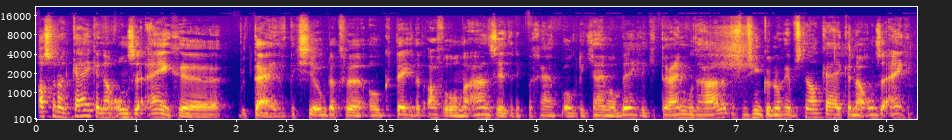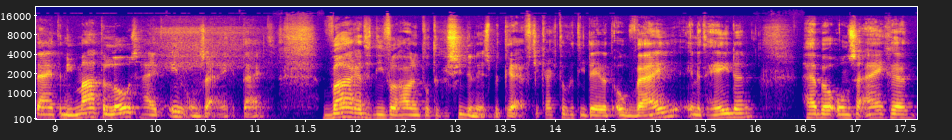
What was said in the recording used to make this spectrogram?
Als we dan kijken naar onze eigen tijd, want ik zie ook dat we ook tegen het afronden aanzitten. Ik begrijp ook dat jij wel dat je trein moet halen. Dus misschien kunnen we nog even snel kijken naar onze eigen tijd en die mateloosheid in onze eigen tijd waar het die verhouding tot de geschiedenis betreft. Je krijgt toch het idee dat ook wij in het heden hebben onze eigen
